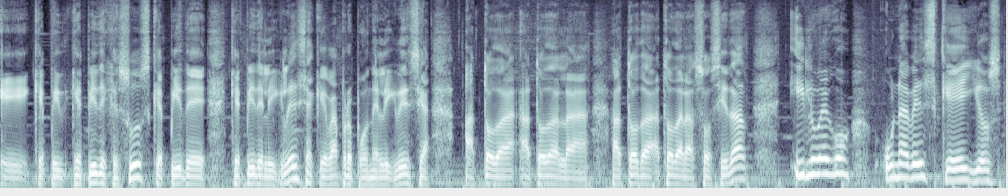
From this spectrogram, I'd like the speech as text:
eh, que, pide Jesús, que pide, que pide la iglesia, que va a proponer la iglesia a toda, a toda, la, a toda, a toda la sociedad. Y luego, una vez que ellos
